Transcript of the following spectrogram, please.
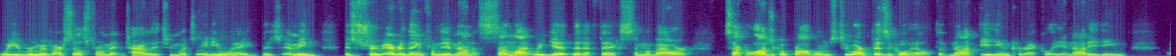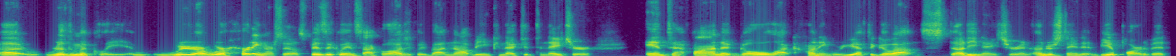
we remove ourselves from it entirely too much mm-hmm. anyway. It's, I mean, it's true. Everything from the amount of sunlight we get that affects some of our psychological problems to our physical health of not eating correctly and not eating uh, rhythmically. We're we're hurting ourselves physically and psychologically by not being connected to nature. And to find a goal like hunting, where you have to go out and study nature and understand it and be a part of it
